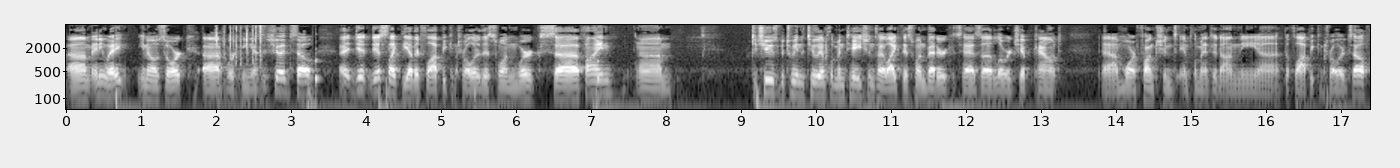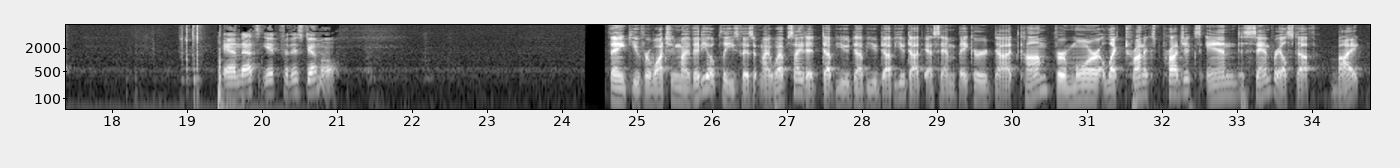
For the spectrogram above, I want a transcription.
Um, anyway, you know, Zork uh, working as it should. So, uh, just like the other floppy controller, this one works uh, fine. Um, to choose between the two implementations, I like this one better because it has a lower chip count, uh, more functions implemented on the uh, the floppy controller itself. And that's it for this demo. Thank you for watching my video. Please visit my website at www.smbaker.com for more electronics projects and sandrail stuff. Bye.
